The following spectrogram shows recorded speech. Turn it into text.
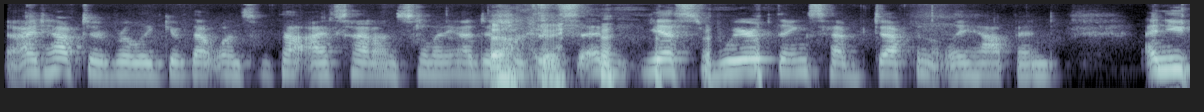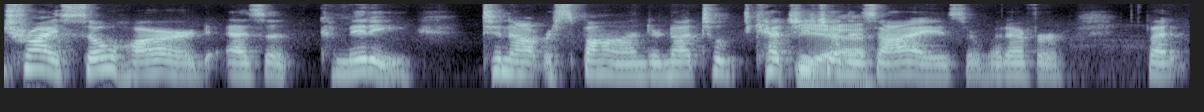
I'd have to really give that one some thought. I've sat on so many auditions, Okay. and yes, weird things have definitely happened. And you try so hard as a committee to not respond or not to catch each Yeah. other's eyes or whatever. But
